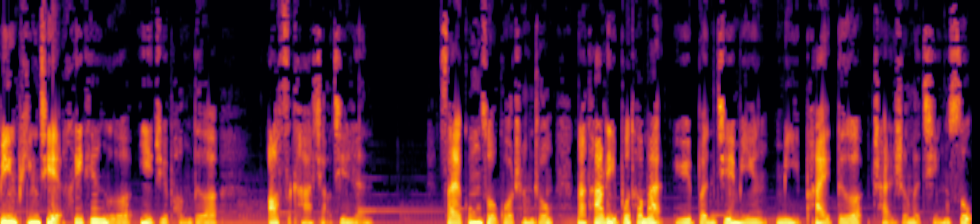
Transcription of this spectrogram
并凭借《黑天鹅》一举捧得奥斯卡小金人。在工作过程中，娜塔莉·波特曼与本杰明·米派德产生了情愫，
